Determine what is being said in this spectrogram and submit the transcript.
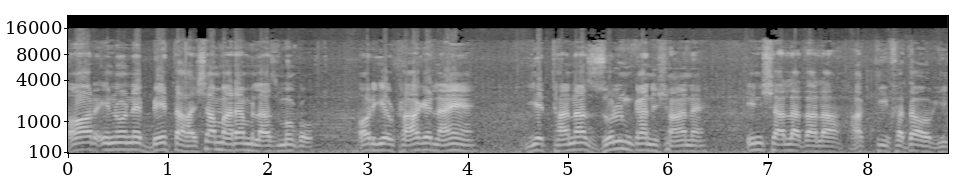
और इन्होंने बेतहाशा मारा मुलाजमों को और ये उठा के लाए हैं। ये थाना जुल्म का निशान है। इन ताला हक की फतह होगी।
